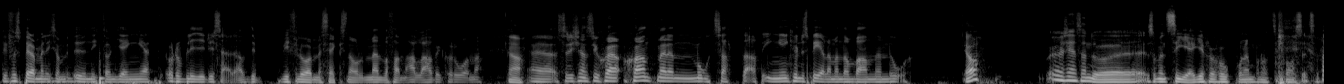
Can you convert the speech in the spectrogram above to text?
vi får spela med liksom U19-gänget, och då blir det så här, ja, det, vi förlorar med 6-0, men vad fan, alla hade corona. Ja. Eh, så det känns ju skö- skönt med den motsatta, att ingen kunde spela men de vann ändå. Det känns ändå eh, som en seger för fotbollen på något konstigt sätt.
